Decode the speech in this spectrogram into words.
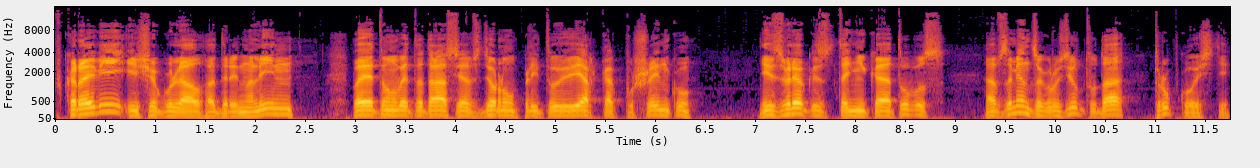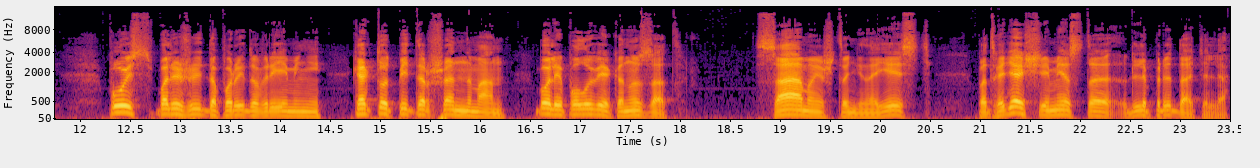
В крови еще гулял адреналин, поэтому в этот раз я вздернул плиту вверх, как пушинку, извлек из тайника тубус, а взамен загрузил туда труп кости. Пусть полежит до поры до времени, как тот Питер Шеннман более полувека назад. Самое что ни на есть подходящее место для предателя.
